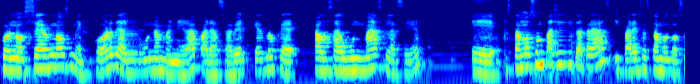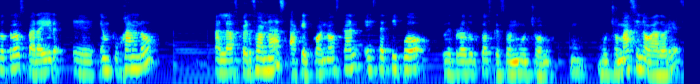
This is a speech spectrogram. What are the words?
conocernos mejor de alguna manera para saber qué es lo que causa aún más placer eh, pues, estamos un pasito atrás y para eso estamos nosotros, para ir eh, empujando a las personas a que conozcan este tipo de productos que son mucho, mucho más innovadores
